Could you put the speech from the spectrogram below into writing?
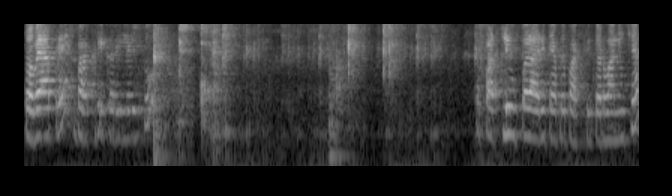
તો હવે આપણે ભાખરી કરી લઈશું. તો પાટલી ઉપર આ રીતે આપણે ભાખરી કરવાની છે.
